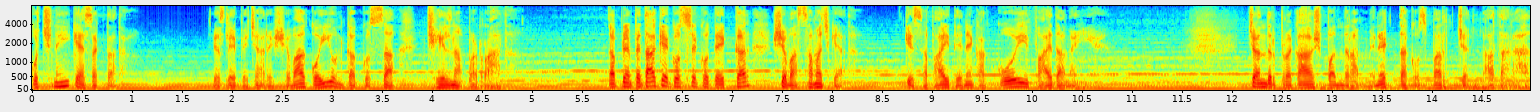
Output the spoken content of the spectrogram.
कुछ नहीं कह सकता था। इसलिए बेचारे शिवा को ही उनका गुस्सा झेलना पड़ रहा था। अपने पिता के गुस्से को देखकर शिवा समझ गया था कि सफ़ाई देने का कोई फ़ायदा नहीं है। चंद्र प्रकाश पंद्रह मिनट तक उस पर चिल्लाता रहा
